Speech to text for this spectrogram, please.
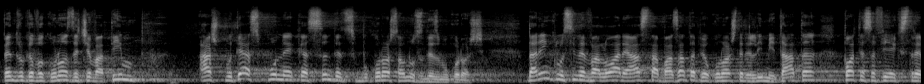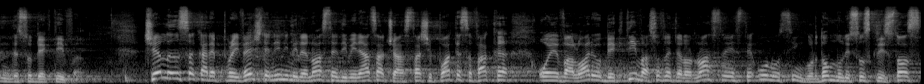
pentru că vă cunosc de ceva timp, aș putea spune că sunteți bucuroși sau nu sunteți bucuroși. Dar inclusiv evaluarea asta, bazată pe o cunoaștere limitată, poate să fie extrem de subiectivă. Cel însă care privește în inimile noastre în dimineața aceasta și poate să facă o evaluare obiectivă a sufletelor noastre este unul singur, Domnul Isus Hristos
